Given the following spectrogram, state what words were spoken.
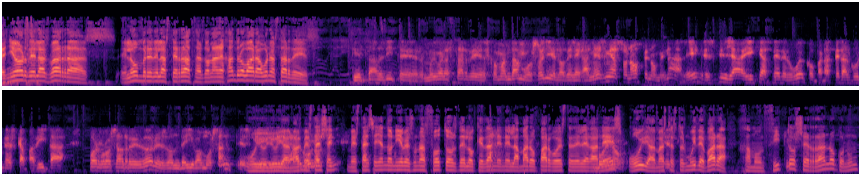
Señor de las barras, el hombre de las terrazas, don Alejandro Vara, buenas tardes. ¿Qué tal, Dieter? Muy buenas tardes, ¿cómo andamos? Oye, lo de Leganés me ha sonado fenomenal, ¿eh? Es que ya hay que hacer el hueco para hacer alguna escapadita por los alrededores donde íbamos antes. Uy, uy, uy, además me, está enseñando Nieves unas fotos de lo que dan en el Amaro Pargo este de Leganés. uy, además esto es muy de vara. Jamoncito serrano con un...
